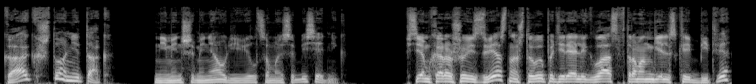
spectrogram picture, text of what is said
«Как? Что не так?» Не меньше меня удивился мой собеседник. Всем хорошо известно, что вы потеряли глаз в Трамангельской битве,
